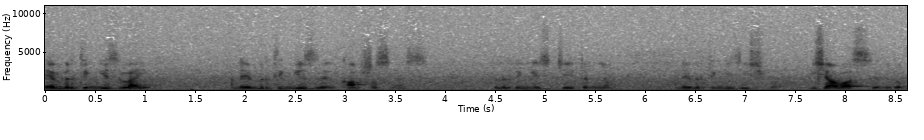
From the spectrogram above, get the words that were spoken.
everything is life and everything is consciousness everything is chaitanyam and everything is Ishwar ఈశావాస్య నిరం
